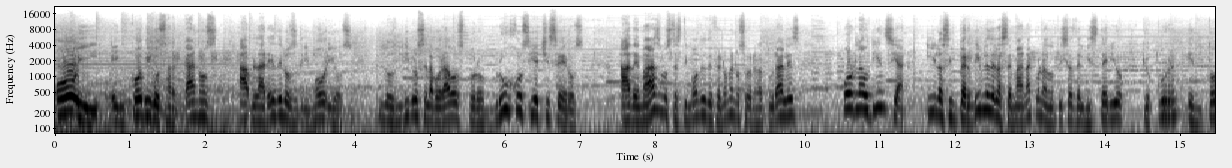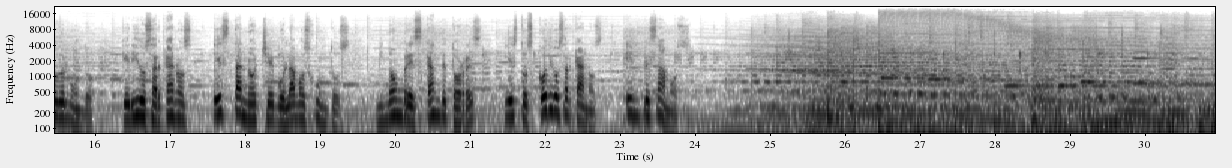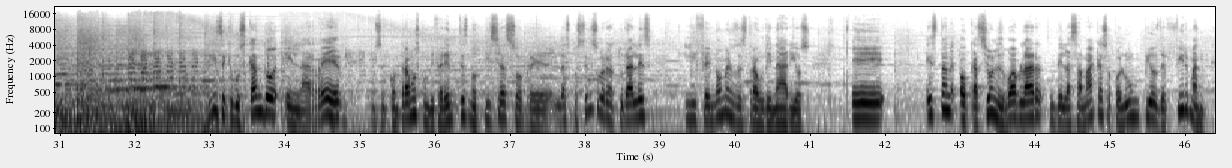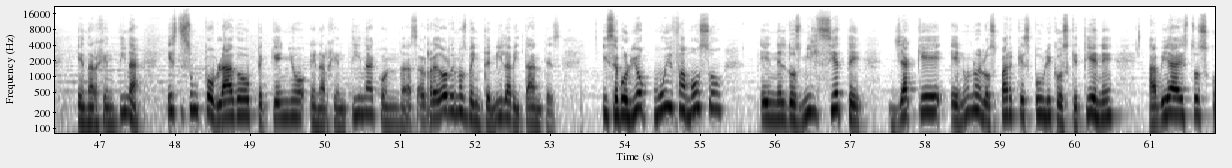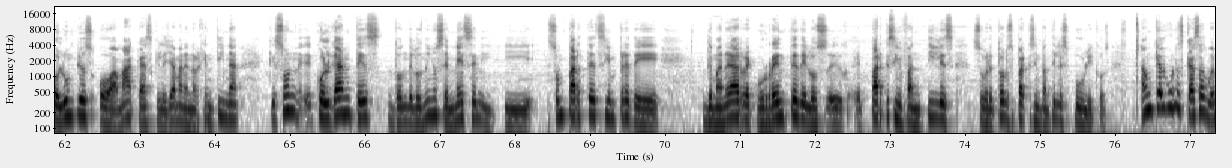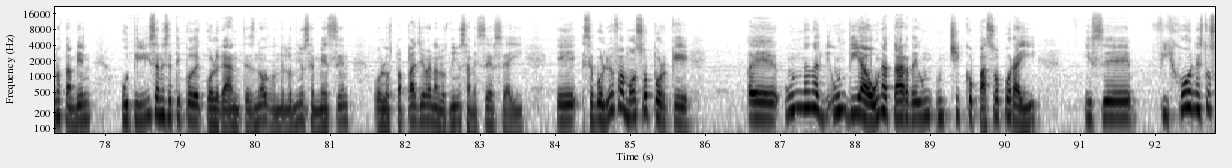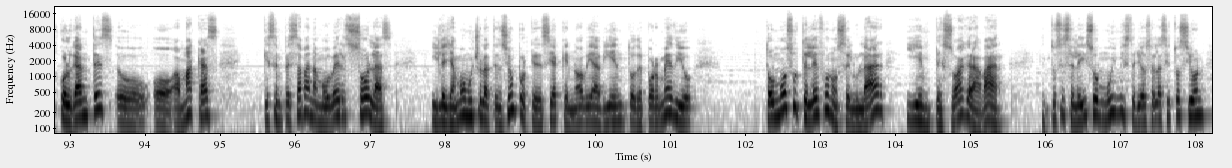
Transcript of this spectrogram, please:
Hoy, en Códigos Arcanos, hablaré de los grimorios, los libros elaborados por brujos y hechiceros, además los testimonios de fenómenos sobrenaturales por la audiencia y los imperdibles de la semana con las noticias del misterio que ocurren en todo el mundo. Queridos arcanos, esta noche volamos juntos. Mi nombre es Cande Torres y estos códigos arcanos. Empezamos. Fíjense que buscando en la red nos encontramos con diferentes noticias sobre las cuestiones sobrenaturales y fenómenos extraordinarios. Eh, esta ocasión les voy a hablar de las hamacas o columpios de Firman en Argentina. Este es un poblado pequeño en Argentina con alrededor de unos 20.000 habitantes y se volvió muy famoso en el 2007 ya que en uno de los parques públicos que tiene había estos columpios o hamacas que le llaman en Argentina que son eh, colgantes donde los niños se mecen y, son parte siempre de, de manera recurrente de los eh, eh, parques infantiles, sobre todo los parques infantiles públicos. Aunque algunas casas, bueno, también utilizan ese tipo de colgantes, ¿no? Donde los niños se mecen o los papás llevan a los niños a mecerse ahí. se volvió famoso porque un día o una tarde un chico pasó por ahí y se fijó en estos colgantes o, hamacas que se empezaban a mover solas y le llamó mucho la atención porque decía que no había viento de por medio. Tomó su teléfono celular y empezó a grabar. Entonces se le hizo muy misteriosa la situación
